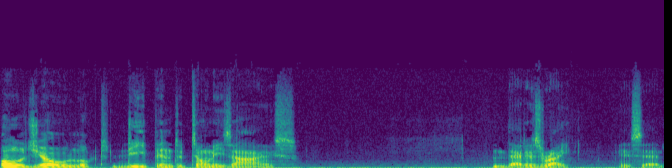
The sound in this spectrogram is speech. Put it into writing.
Old Joe looked deep into Tony's eyes. That is right, he said.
